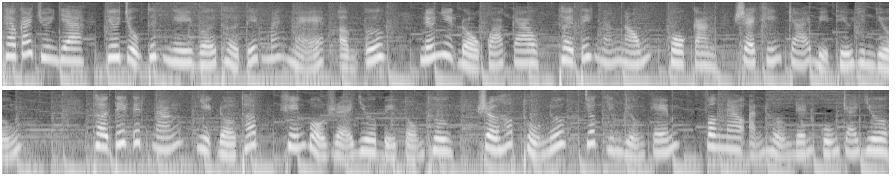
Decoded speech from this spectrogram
Theo các chuyên gia, dưa chuột thích nghi với thời tiết mát mẻ, ẩm ướt. Nếu nhiệt độ quá cao, thời tiết nắng nóng, khô cằn sẽ khiến trái bị thiếu dinh dưỡng. Thời tiết ít nắng, nhiệt độ thấp khiến bộ rễ dưa bị tổn thương, sự hấp thụ nước, chất dinh dưỡng kém, phần nào ảnh hưởng đến cuốn trái dưa,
